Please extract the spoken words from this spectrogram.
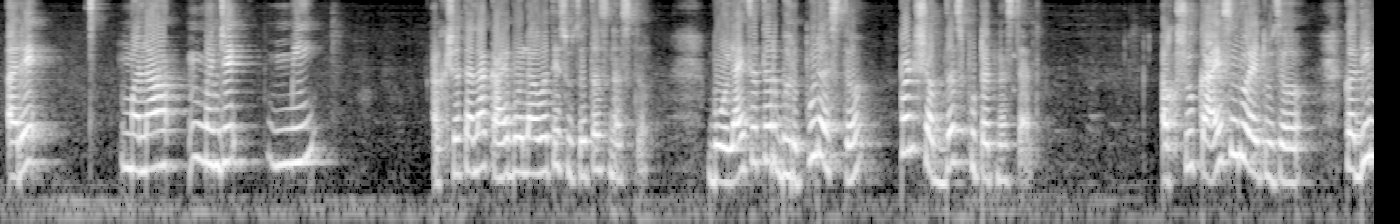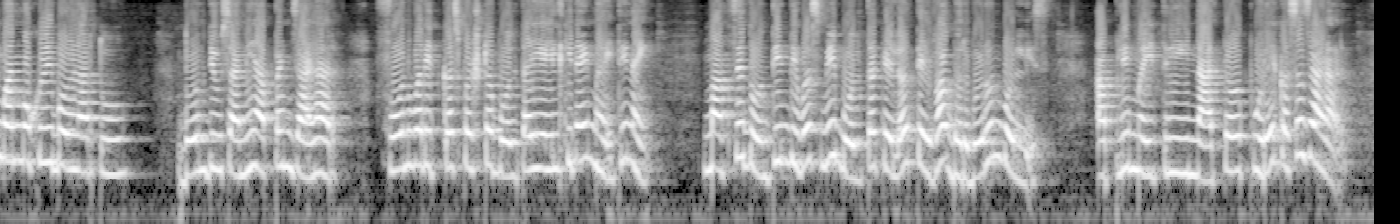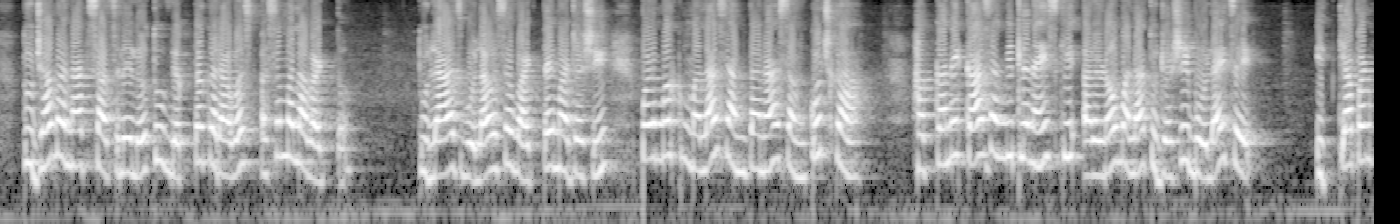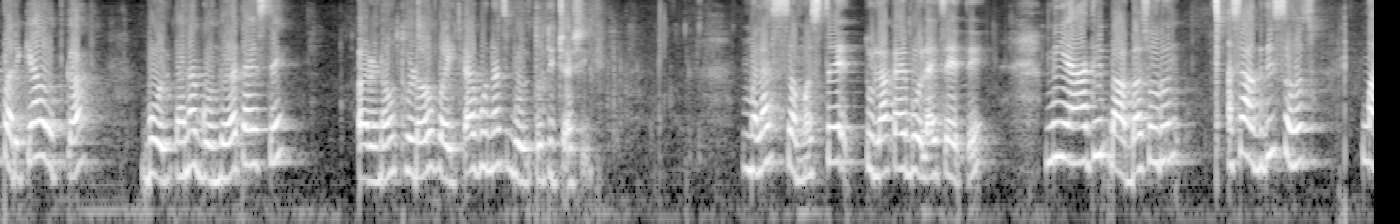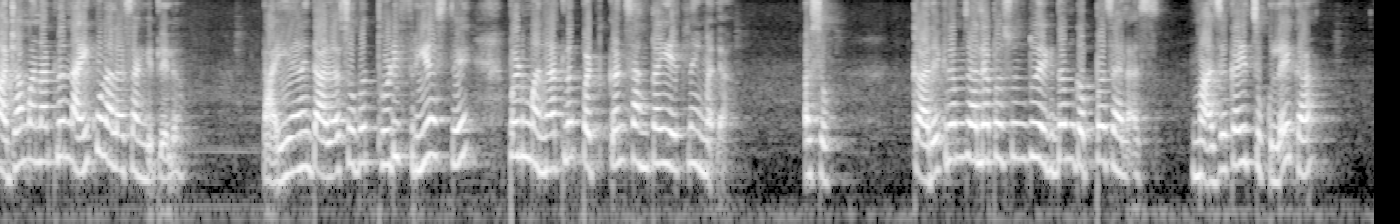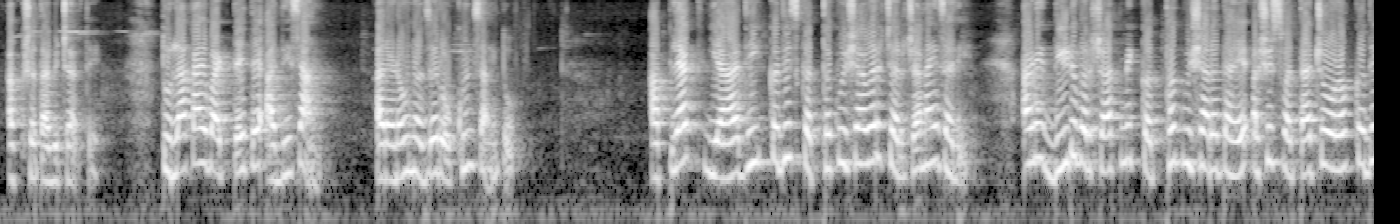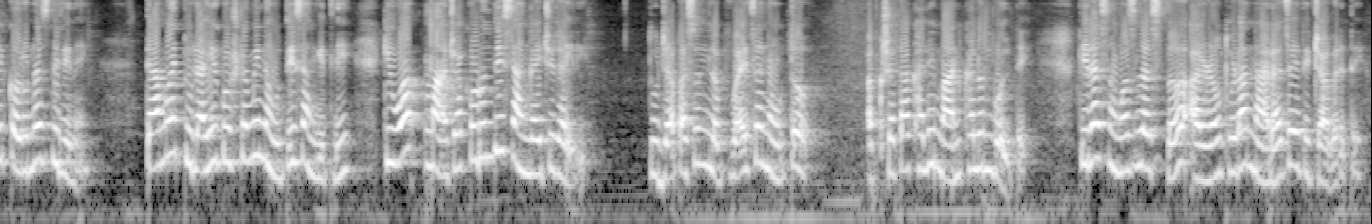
अरे मला म्हणजे मी अक्षताला काय बोलावं ते सुचतच नसतं. बोलायचं तर भरपूर असतं पण शब्दच फुटत नसतात. अक्षू काय सुरू आहे तुझं? कधी मन मोकळी बोलणार तू? दोन दिवसांनी आपण जाणार. फोनवर इतकं स्पष्ट बोलता येईल की नाही माहिती नाही. मागचे दोन तीन दिवस मी बोलतं केलं तेव्हा भरभरून बोललीस. आपली मैत्री नातं पुढे कसं जाणार? तुझ्या मनात साचलेलं तू व्यक्त करावंस असं मला वाटतं. तुला आज बोलावंसं वाटतंय माझ्याशी पण मग मला सांगताना संकोच का? हक्काने का सांगितलं नाहीस की अर्णव मला तुझ्याशी बोलायचंय? इतक्या पण परक्या आहोत का? बोलताना गोंधळत आहेस ते? अर्णव थोडं वैतागूनच बोलतो तिच्याशी. मला समजतंय तुला काय बोलायचं आहे ते. मी याआधी बाबा सोडून असं अगदी सहज माझ्या मनातलं नाही कुणाला सांगितलेलं. ताई आणि दादासोबत थोडी फ्री असते पण मनातलं पटकन सांगता येत नाही मला. असो कार्यक्रम झाल्यापासून तू एकदम गप्प झालास. माझं काही चुकलंय का? अक्षता विचारते. तुला काय वाटतंय ते आधी सांग. अर्णव नजर रोखून सांगतो. आपल्यात याआधी कधीच कथ्थक विषयावर चर्चा नाही झाली. आणि दीड वर्षात मी कथ्थक विशारत आहे अशी स्वतःची ओळख कधी करूनच दिली नाही. त्यामुळे तुला ही गोष्ट मी नव्हती सांगितली किंवा माझ्याकडून ती सांगायची राहिली. तुझ्यापासून लपवायचं नव्हतं. अक्षता खाली मान खालून बोलते. तिला समजलं असतं अर्णव थोडा नाराज आहे तिच्यावर ते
